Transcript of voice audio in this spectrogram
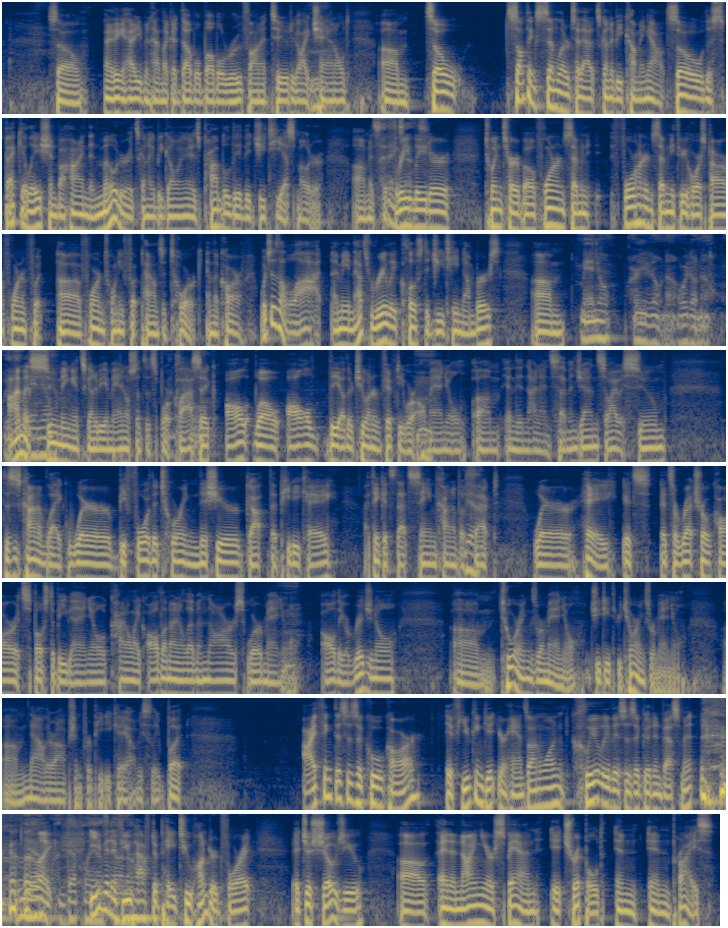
So I think it had even had like a double bubble roof on it too, to like channeled. Um, so something similar to that it's going to be coming out. So the speculation behind the motor it's going to be going in is probably the GTS motor. Um, it's the three sense. liter twin turbo, 470, 473 horsepower, 400 foot, uh, 420 foot pounds of torque in the car, which is a lot. I mean, that's really close to GT numbers. Um, Manual, or you don't know? We don't know. We I'm manual? assuming it's going to be a manual since it's Sport Classic. All well, all the other 250 were all manual um, in the 997 gen. So I assume this is kind of like where before the touring this year got the PDK. I think it's that same kind of effect where hey, it's it's a retro car. It's supposed to be manual, kind of like all the 911Rs were manual. All the original um, tourings were manual. GT3 tourings were manual. Um, now they're option for PDK, obviously, but I think this is a cool car. If you can get your hands on one, clearly this is a good investment. like definitely has even if you have to pay 200 for it, it just shows you uh, in a 9-year span it tripled in in price.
